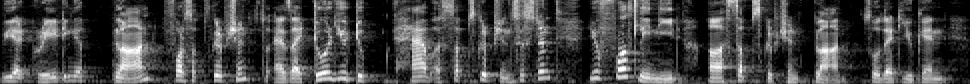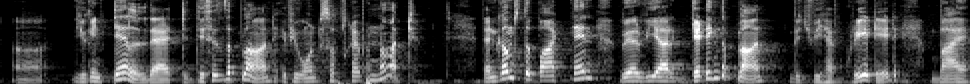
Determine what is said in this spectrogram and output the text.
we are creating a plan for subscription. So as i told you to have a subscription system you firstly need a subscription plan so that you can uh, you can tell that this is the plan if you want to subscribe or not. Then comes the part 10 where we are getting the plan which we have created by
